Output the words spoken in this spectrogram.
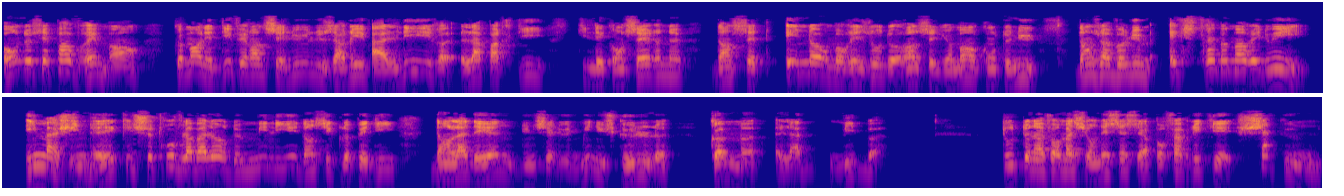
On ne sait pas vraiment comment les différentes cellules arrivent à lire la partie qui les concerne dans cet énorme réseau de renseignements contenus dans un volume extrêmement réduit. Imaginez qu'il se trouve la valeur de milliers d'encyclopédies dans l'ADN d'une cellule minuscule comme la MIB. Toute l'information nécessaire pour fabriquer chacune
